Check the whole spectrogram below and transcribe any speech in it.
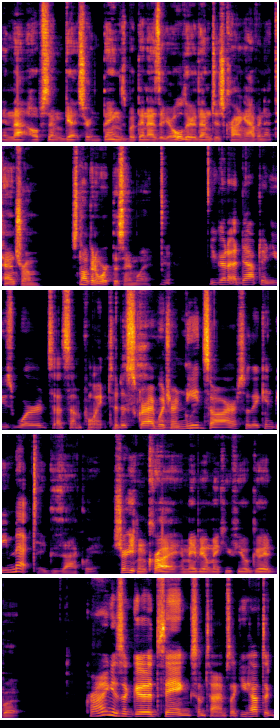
and that helps them get certain things. But then as they get older, them just crying, having a tantrum, it's not going to work the same way. You got to adapt and use words at some point to describe what your needs are so they can be met. Exactly. Sure, you can cry and maybe it'll make you feel good, but Crying is a good thing sometimes. Like you have to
